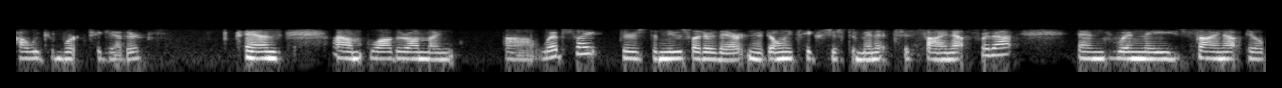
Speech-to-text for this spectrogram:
how we can work together. And um, while they're on my uh, website. There's the newsletter there, and it only takes just a minute to sign up for that. And when they sign up, they'll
